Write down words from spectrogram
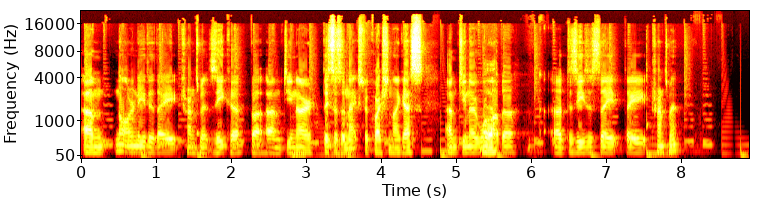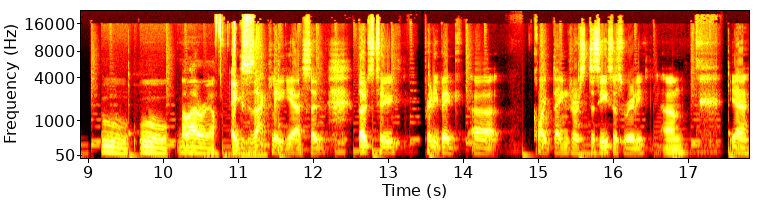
Um, not only do they transmit Zika, but um, do you know? This is an extra question, I guess. Um, do you know what Yeah. other uh, diseases they they transmit? Ooh, ooh, malaria. Exactly. Yeah. So those two pretty big, uh, quite dangerous diseases, really. Um, yeah,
